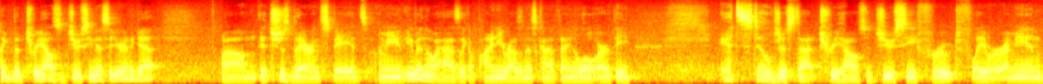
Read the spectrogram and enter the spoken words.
like the treehouse juiciness that you're gonna get. Um, it's just there in spades. I mean, even though it has like a piney resinous kind of thing, a little earthy, it's still just that treehouse juicy fruit flavor. I mean,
